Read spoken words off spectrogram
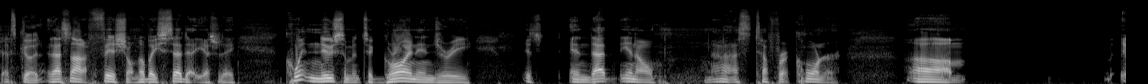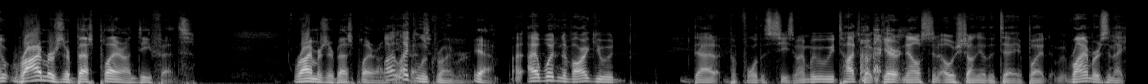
That's good. That's not official. Nobody said that yesterday. Quinton Newsome, it's a groin injury. It's and that you know, ah, that's tough for a corner. Um, it- Reimer's their best player on defense. Reimer's their best player on I defense. like Luke Reimer. Yeah. I, I wouldn't have argued that before the season. I mean, we, we talked about Garrett Nelson, Ochaun the other day, but Reimer's in that.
